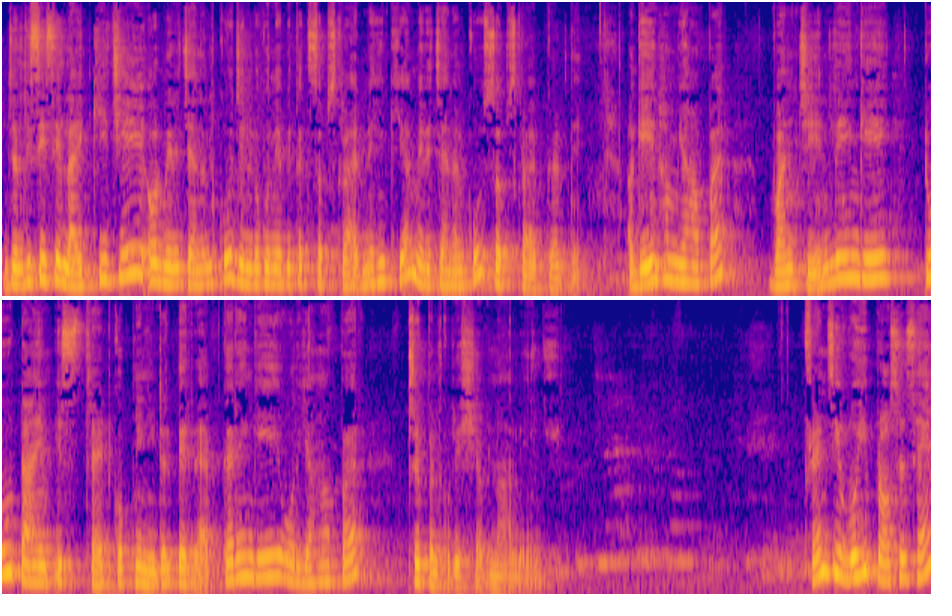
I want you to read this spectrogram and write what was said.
जल्दी से इसे लाइक कीजिए और मेरे चैनल को, जिन लोगों ने अभी तक सब्सक्राइब नहीं किया, मेरे चैनल को सब्सक्राइब कर दें। अगेन हम यहाँ पर वन चेन लेंगे टू टाइम इस थ्रेड को अपनी नीडल पे रैप करेंगे और यहाँ पर ट्रिपल क्रोशिया बना लेंगे। फ्रेंड्स ये वही प्रोसेस है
